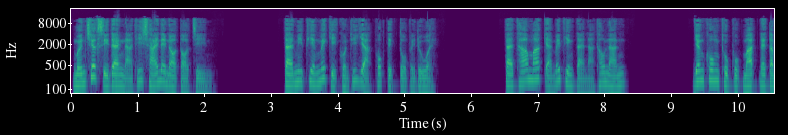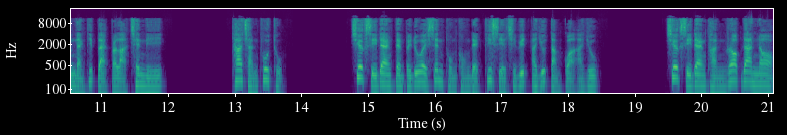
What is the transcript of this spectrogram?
เหมือนเชือกสีแดงหนาที่ใช้ในนอตอจีน แต่มีเพียงไม่กี่คนที่อยากพกติดตัวไปด้วย แต่เท้าม้าแก่ไม่เพียงแต่หนาเท่านั้น ยังคงถูกผูกมัดในตำแหน่งที่แปลกประหลาดเช่นนี้ ถ้าฉันพูดถูก เชือกสีแดงเต็มไปด้วยเส้นผมของเด็กที่เสียชีวิตอายุต่ำกว่าอายุ เชือกสีแดงพันรอบด้านนอก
